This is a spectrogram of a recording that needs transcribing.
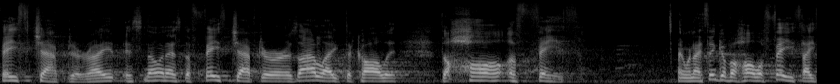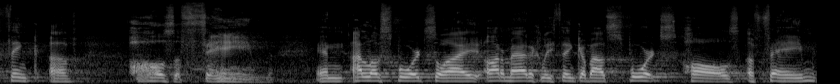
faith chapter, right? It's known as the faith chapter, or as I like to call it, the hall of faith. And when I think of a hall of faith, I think of halls of fame. And I love sports, so I automatically think about sports halls of fame.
